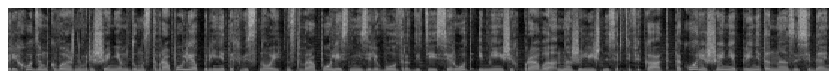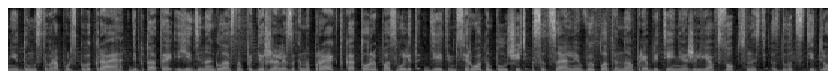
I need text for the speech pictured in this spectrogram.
Переходим к важным решениям Думы Ставрополья, принятых весной. На Ставрополье снизили возраст детей-сирот, имеющих право на жилищный сертификат. Такое решение принято на заседании Думы Ставропольского края. Депутаты единогласно поддержали законопроект, который позволит детям-сиротам получить социальные выплаты на приобретение жилья в собственность с 23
